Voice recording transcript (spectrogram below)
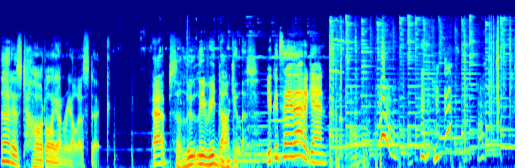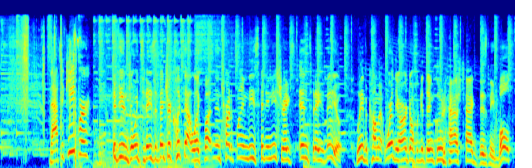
That is totally unrealistic. Absolutely redonkulous. You could say that again. That's a keeper. If you enjoyed today's adventure, click that like button and try to find these hidden Easter eggs in today's video. Leave a comment where they are. Don't forget to include hashtag DisneyBolt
